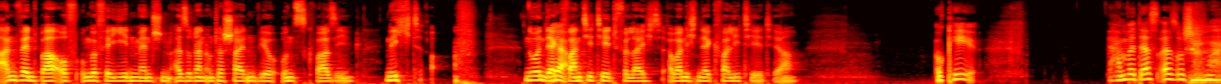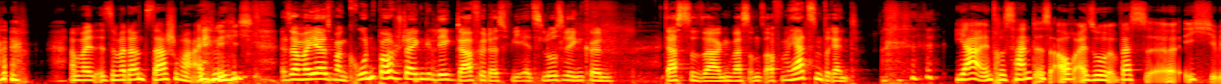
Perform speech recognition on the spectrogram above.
anwendbar auf ungefähr jeden Menschen. Also dann unterscheiden wir uns quasi nicht nur in der ja. Quantität vielleicht, aber nicht in der Qualität, ja. Okay. Haben wir das also schon mal, haben wir, sind wir uns da schon mal einig? Also haben wir hier erstmal einen Grundbaustein gelegt dafür, dass wir jetzt loslegen können, das zu sagen, was uns auf dem Herzen brennt. Ja, interessant ist auch, also was äh, ich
